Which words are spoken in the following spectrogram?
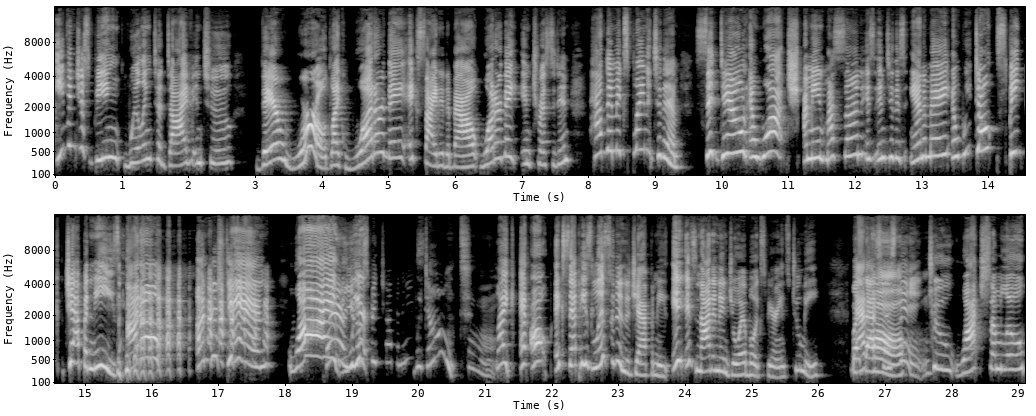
even just being willing to dive into their world. Like, what are they excited about? What are they interested in? Have them explain it to them. Sit down and watch. I mean, my son is into this anime and we don't speak Japanese. I don't understand why Claire, you don't speak Japanese? we don't. Hmm. Like at all, except he's listening to Japanese. It- it's not an enjoyable experience to me but at that's all his thing. to watch some little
